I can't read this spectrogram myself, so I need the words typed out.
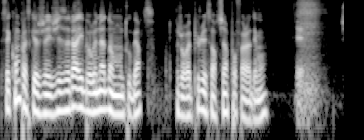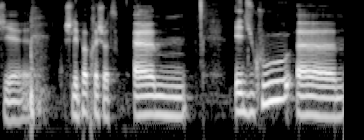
c'est con parce que j'ai Gisela et Bruna dans mon Toubert. J'aurais pu les sortir pour faire la démo. J'y ai- Je l'ai pas pré-shot. Euh, et du coup, euh,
